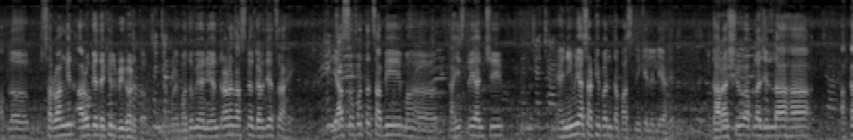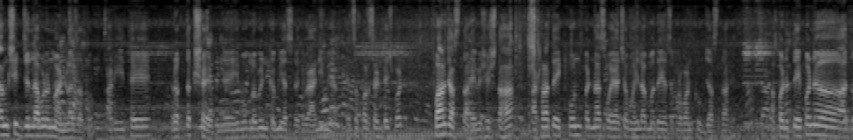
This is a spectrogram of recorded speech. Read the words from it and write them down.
आपलं सर्वांगीण आरोग्य देखील बिघडतं. त्यामुळे मधुमेह नियंत्रणात असणं गरजेचं आहे. यासोबतच आम्ही म काही स्त्रियांची ॲनिमियासाठी पण तपासणी केलेली आहे. धाराशिव आपला जिल्हा हा आकांक्षित जिल्हा म्हणून मानला जातो आणि इथे रक्तक्षय म्हणजे हिमोग्लोबिन कमी असणं किंवा ॲनिमिया याचं पर्सेंटेज पण फार जास्त आहे. विशेषतः अठरा ते एकोणपन्नास वयाच्या महिलांमध्ये याचं प्रमाण खूप जास्त आहे. आपण ते पण आज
